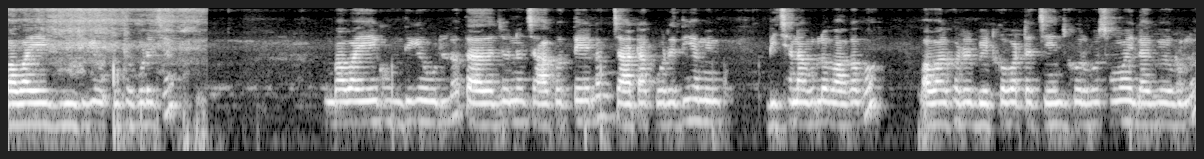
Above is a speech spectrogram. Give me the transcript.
বাবা এই ঘুম থেকে উঠে পড়েছে। বাবা এই ঘুম থেকে উঠল, তাদের জন্য চা করতে এলাম। চাটা করে দিয়ে আমি বিছানাগুলো বাগাবো। বাবার ঘরের বেড কভারটা চেঞ্জ করব, সময় লাগবে ওগুলো।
